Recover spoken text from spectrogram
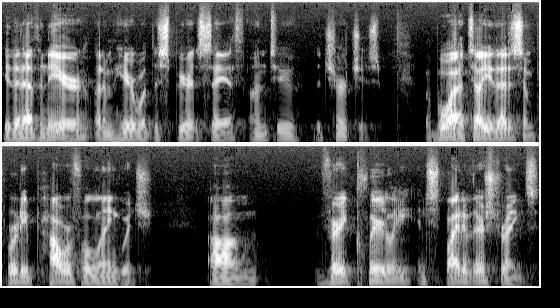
He that hath an ear, let him hear what the Spirit saith unto the churches. But boy, I tell you, that is some pretty powerful language. Um, very clearly, in spite of their strengths,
